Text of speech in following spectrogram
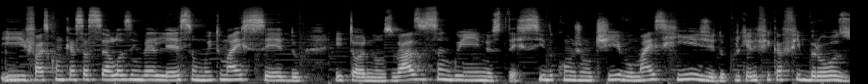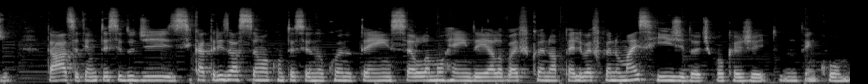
E hum. faz com que essas células envelheçam muito mais cedo e tornam os vasos sanguíneos, tecido conjuntivo mais rígido, porque ele fica fibroso tá? Você tem um tecido de cicatrização acontecendo quando tem célula morrendo e ela vai ficando, a pele vai ficando mais rígida de qualquer jeito, não tem como.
